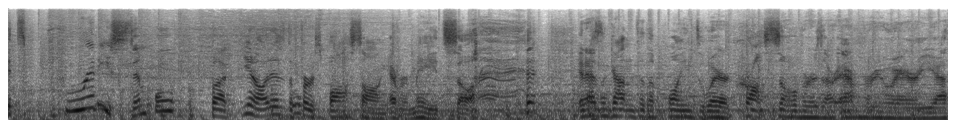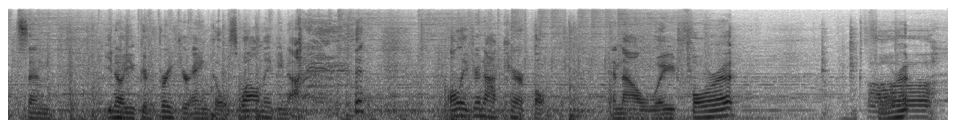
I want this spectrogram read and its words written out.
it's pretty simple, but you know, it is the first boss song ever made, so it hasn't gotten to the point where crossovers are everywhere yet, and you know, you could break your ankles. Well, maybe not. Only if you're not careful. And now wait for it. For uh... it.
